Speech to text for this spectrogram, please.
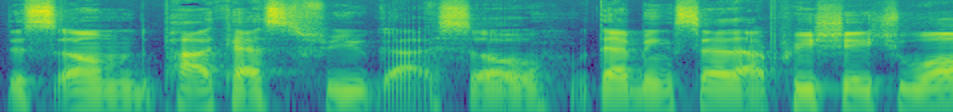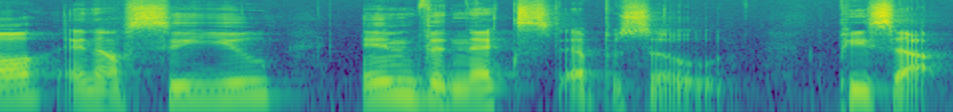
this um the podcast is for you guys. So, with that being said, I appreciate you all and I'll see you in the next episode. Peace out.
